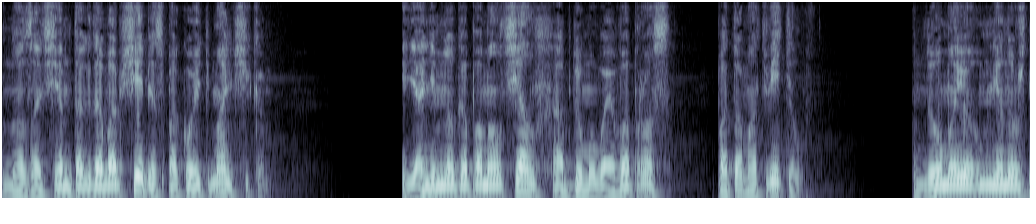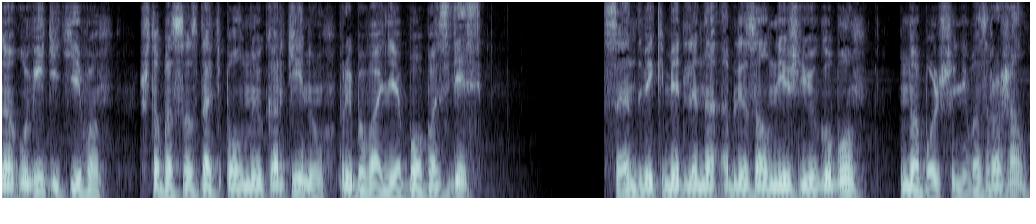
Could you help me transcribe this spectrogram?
Но зачем тогда вообще беспокоить мальчика? Я немного помолчал, обдумывая вопрос, потом ответил — Думаю, мне нужно увидеть его, чтобы создать полную картину пребывания Боба здесь. Сэндвик медленно облизал нижнюю губу, но больше не возражал.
